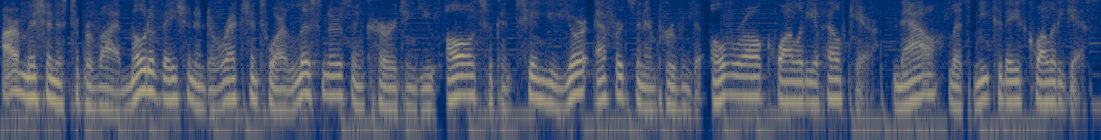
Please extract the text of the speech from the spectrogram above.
Our mission is to provide motivation and direction to our listeners, encouraging you all to continue your efforts in improving the overall quality of healthcare. Now, let's meet today's quality guests.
